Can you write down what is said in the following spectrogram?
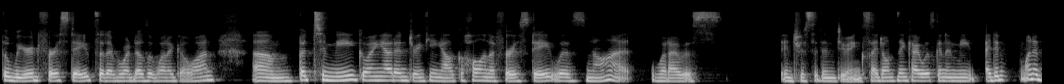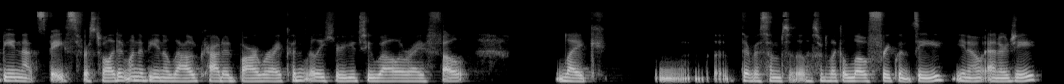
the weird first dates that everyone doesn't want to go on. Um, but to me, going out and drinking alcohol on a first date was not what I was interested in doing. Because I don't think I was going to meet. I didn't want to be in that space. First of all, I didn't want to be in a loud, crowded bar where I couldn't really hear you too well, or I felt like mm, there was some sort of, sort of like a low frequency, you know, energy.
